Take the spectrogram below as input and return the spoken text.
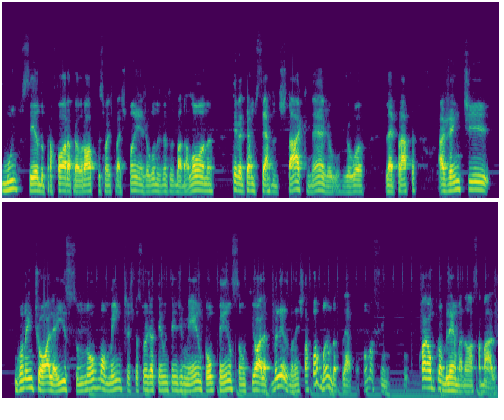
muito cedo para fora, para a Europa, principalmente para a Espanha, jogou no de Badalona, teve até um certo destaque, né? Jogou, jogou Lé Prata. A gente quando a gente olha isso, normalmente as pessoas já têm um entendimento ou pensam que, olha, beleza, mas a gente está formando atleta. Como assim? Qual é o problema da nossa base?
